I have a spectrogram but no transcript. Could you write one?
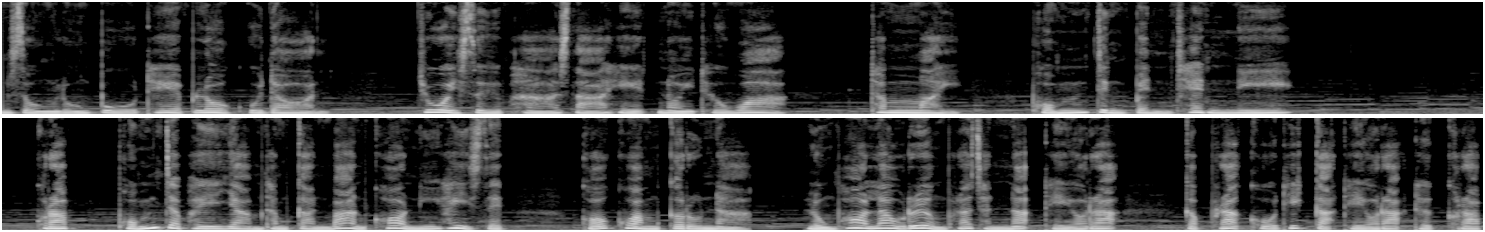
ำส่งหลวงปู่เทพโลกอุดร ช่วยสืบหาสาเหตุหน่อยเถอว่า ทำไม ผมจึงเป็นเช่นนี้ ครับผมจะพยายามทำการบ้านข้อนี้ให้เสร็จ ขอความกรุณา หลวงพ่อเล่าเรื่องพระชนะเทระ กับพระโคทิกะเทระเถอะครับ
